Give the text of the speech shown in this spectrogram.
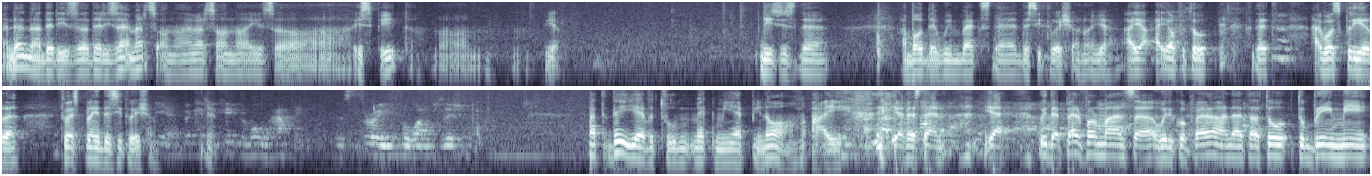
And then uh, there is uh, there is Emerson. Emerson is uh, is fit. Um, yeah. This is the about the wingbacks the, the situation. Yeah, I I hope to that I was clear to explain the situation. Yeah yeah. you keep them all happy? There's three for one position. But they have to make me happy, no? I understand. Yeah, with the performance, uh, with Cooper, and uh, to to bring me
